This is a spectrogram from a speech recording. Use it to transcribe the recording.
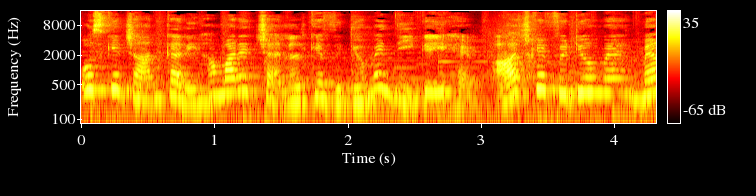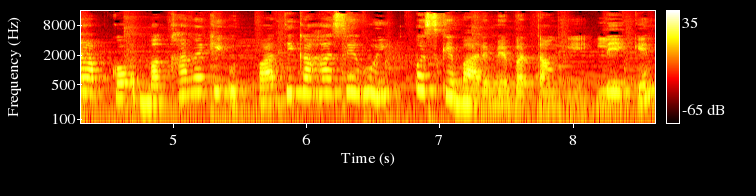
उसकी जानकारी हमारे चैनल के वीडियो में दी गई है। आज के वीडियो में मैं आपको मखाना मखाना की उत्पत्ति कहाँ से हुई, उसके बारे में बताऊँगी। लेकिन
